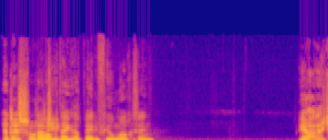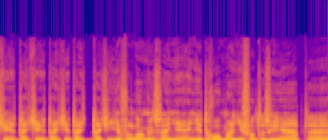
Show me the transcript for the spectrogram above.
het is zo maar dat wat betekent dat pedofiel mogen zijn? Ja, dat je, dat je, dat je, dat, dat je je verlangens en je, en je dromen en je fantasieën hebt. Uh,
